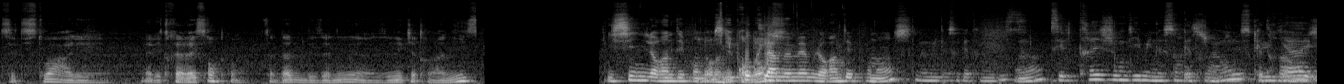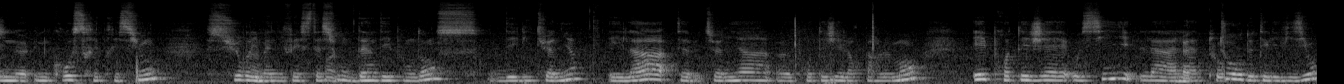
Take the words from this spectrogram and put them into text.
cette histoire, elle est, elle est très récente. Quoi. Ça date des années, euh, des années 90. Ils signent leur indépendance, Leur ils proclament eux-mêmes leur indépendance. En 1990. Voilà. C'est le 13 janvier 1991 qu'il y a 91. une, une grosse répression sur les Mm. manifestations d'indépendance des Lituaniens. Et là, les Lituaniens euh, protégeaient leur parlement et protégeaient aussi la, La la tour. tour. de télévision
